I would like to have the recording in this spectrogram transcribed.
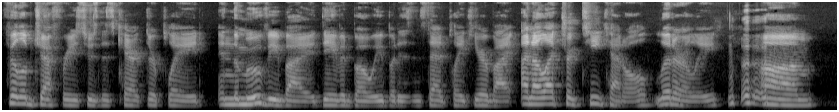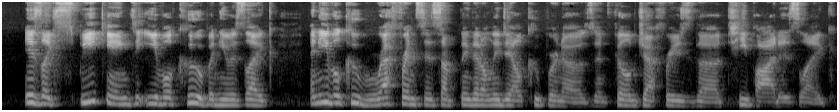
Philip Jeffries, who's this character played in the movie by David Bowie, but is instead played here by an electric tea kettle, literally, um, is like speaking to Evil Coop, and he was like, and Evil Coop references something that only Dale Cooper knows, and Philip Jeffries, the teapot, is like,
